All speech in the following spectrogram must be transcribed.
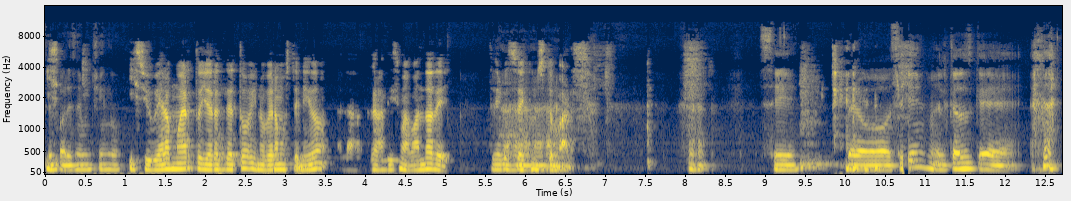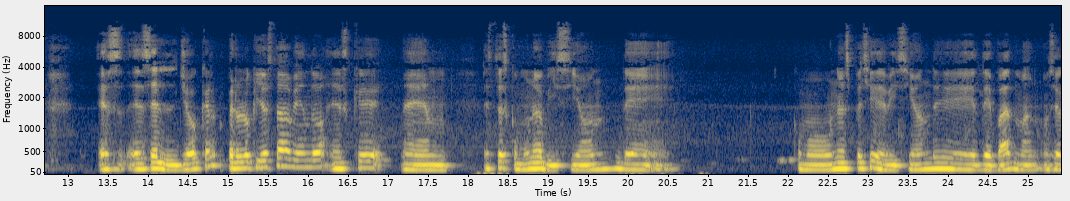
Y- se parece un chingo. Y si hubiera muerto Jared Leto y no hubiéramos tenido la grandísima banda de 30 Seconds to Mars. Sí, pero sí, el caso es que es, es el Joker, pero lo que yo estaba viendo es que em, esto es como una visión de, como una especie de visión de, de Batman, o sea,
